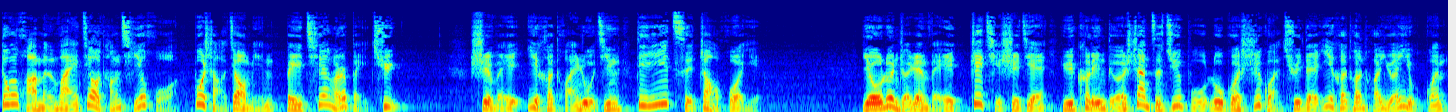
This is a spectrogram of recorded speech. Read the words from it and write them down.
东华门外教堂起火，不少教民被迁而北去，视为义和团入京第一次肇祸也。有论者认为，这起事件与克林德擅自拘捕路过使馆区的义和团团员有关，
